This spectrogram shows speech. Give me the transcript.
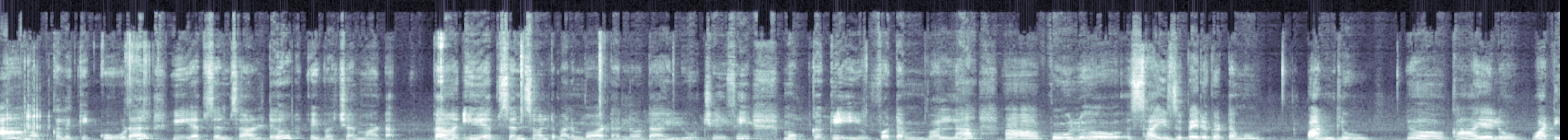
ఆ మొక్కలకి కూడా ఈ ఎప్సమ్ సాల్ట్ ఇవ్వచ్చు అనమాట ఈ ఎప్సమ్ సాల్ట్ మనం వాటర్లో డైల్యూట్ చేసి మొక్కకి ఇవ్వటం వల్ల పూలు సైజు పెరగటము పండ్లు కాయలు వాటి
